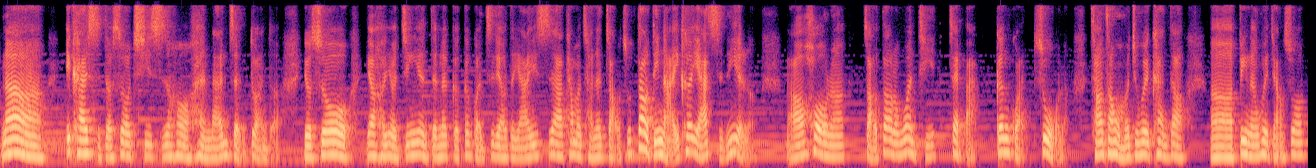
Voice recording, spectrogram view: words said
那一开始的时候，其实哈很难诊断的，有时候要很有经验的那个根管治疗的牙医师啊，他们才能找出到底哪一颗牙齿裂了，然后呢找到了问题再把。根管做了，常常我们就会看到，呃，病人会讲说，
